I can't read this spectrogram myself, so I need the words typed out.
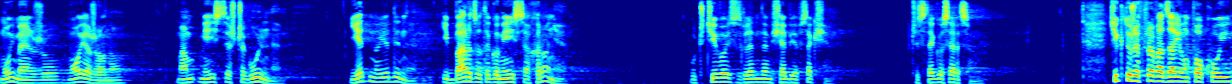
mój mężu, moja żono, mam miejsce szczególne. Jedno, jedyne. I bardzo tego miejsca chronię. Uczciwość względem siebie w seksie. Czystego serca. Ci, którzy wprowadzają pokój,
